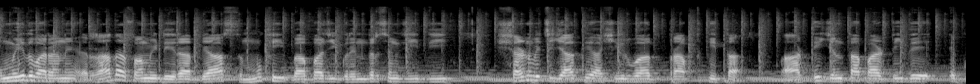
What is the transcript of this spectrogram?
ਉਮੀਦਵਾਰਾਂ ਨੇ ਰਾਧਾ ਸਵਾਮੀ ਡੇਰਾ ਬਿਆਸ ਮੁਖੀ ਬਾਬਾ ਜੀ ਗੁਰਿੰਦਰ ਸਿੰਘ ਜੀ ਦੀ ਸ਼ਰਨ ਵਿੱਚ ਜਾ ਕੇ ਆਸ਼ੀਰਵਾਦ ਪ੍ਰਾਪਤ ਕੀਤਾ। ਭਾਰਤੀ ਜਨਤਾ ਪਾਰਟੀ ਦੇ ਇੱਕ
